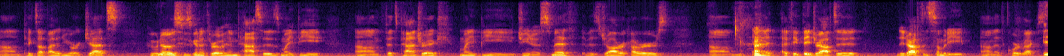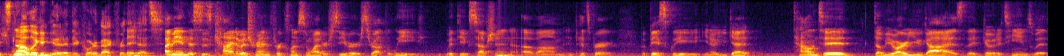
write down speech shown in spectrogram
um, picked up by the New York Jets. Who knows who's going to throw him passes? Might be um, Fitzpatrick, might be Geno Smith if his jaw recovers. Um, and I, I think they drafted they drafted somebody um, at the quarterback position. It's not also. looking good at the quarterback for the It- Jets. I mean, this is kind of a trend for Clemson wide receivers throughout the league, with the exception of um, in Pittsburgh. But basically, you know, you get talented WRU guys that go to teams with,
